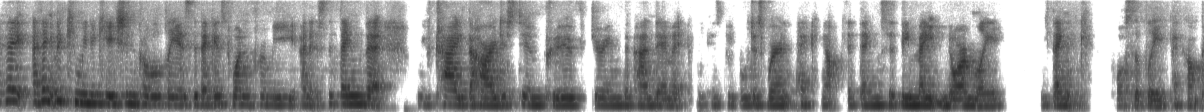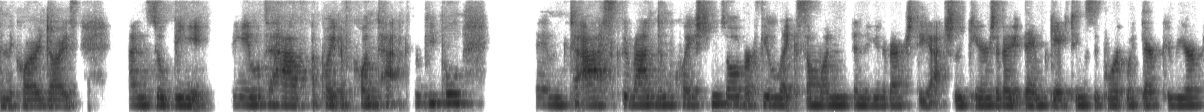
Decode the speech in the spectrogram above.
I think I think the communication probably is the biggest one for me, and it's the thing that we've tried the hardest to improve during the pandemic because people just weren't picking up the things that they might normally think possibly pick up in the corridors, and so being being able to have a point of contact for people um, to ask the random questions of or feel like someone in the university actually cares about them getting support with their career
